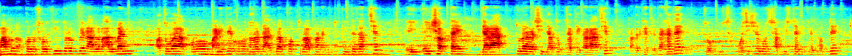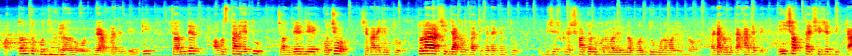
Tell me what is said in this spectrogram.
মামলা, কোনো শৌখিন দ্রব্যের আলমারি অথবা কোনো বাড়িতে কোনো ধরনের আসবাবপত্র আপনারা কিন্তু কিনতে যাচ্ছেন। এই এই সপ্তাহে যারা তুলারাশি জাতক জাতিকারা আছেন, তাদের ক্ষেত্রে দেখা যায়, চব্বিশ, পঁচিশ এবং ছাব্বিশ তারিখের মধ্যে অত্যন্ত প্রতিকূল হয়ে উঠবে আপনাদের দিনটি। চন্দ্রের অবস্থান হেতু, চন্দ্রের যে গোচর, সেখানে কিন্তু তুলারাশি জাতক জাতিকাদের কিন্তু বিশেষ করে স্বজন মনোমালিন্য, বন্ধু মনোমালিন্য, এটা কিন্তু দেখা যাবে এই সপ্তাহের শেষের দিকটা,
